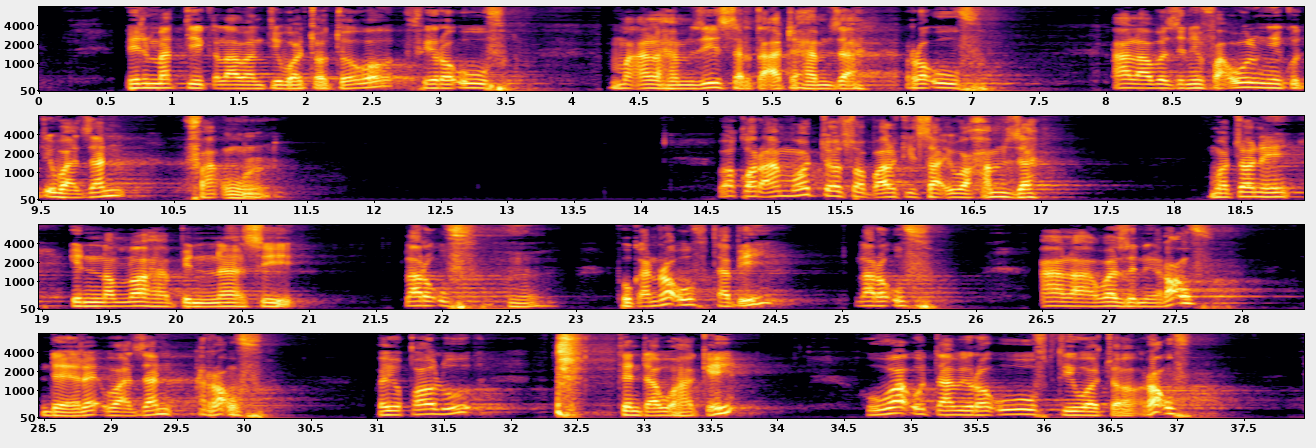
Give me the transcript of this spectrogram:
Bil mati kelawan diwaca dawa fi rauf ma'al hamzi serta ada hamzah rauf. Ala wazni faul ngikuti wazan faul. Wa qur'an maca sapa al kisai wa hamzah. Macane innallaha bin nasi la rauf. Bukan rauf tapi la rauf. Ala wazni rauf derek wazan rauf. Wa yuqalu tendawahake Huwa utawi rauf diwaca rauf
